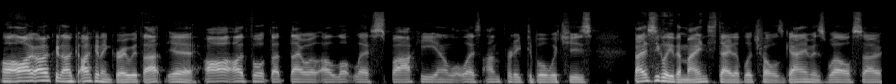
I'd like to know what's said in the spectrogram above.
Oh, I, I can I, I can agree with that. Yeah, I, I thought that they were a lot less sparky and a lot less unpredictable, which is basically the mainstay of Latrell's game as well. So,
